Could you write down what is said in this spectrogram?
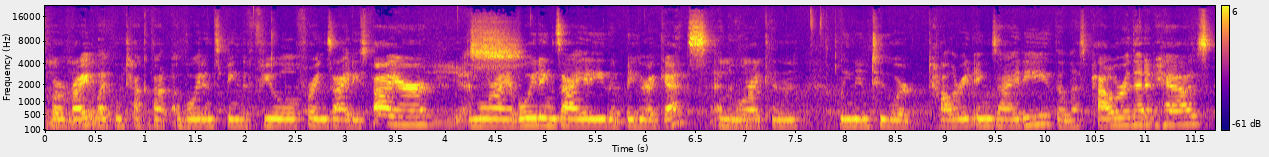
or mm-hmm. right, like we talk about avoidance being the fuel for anxiety's fire. Yes. The more I avoid anxiety, the bigger it gets, and the more I mm-hmm. can lean into or tolerate anxiety, the less power that it has.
